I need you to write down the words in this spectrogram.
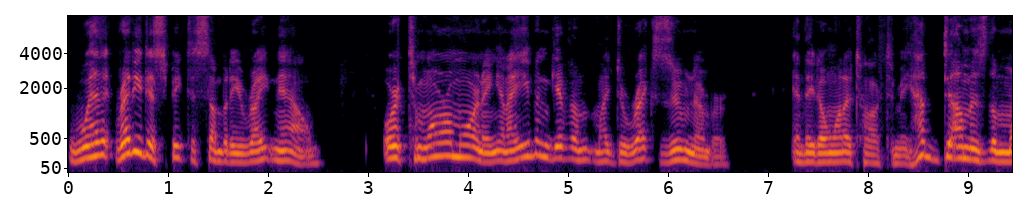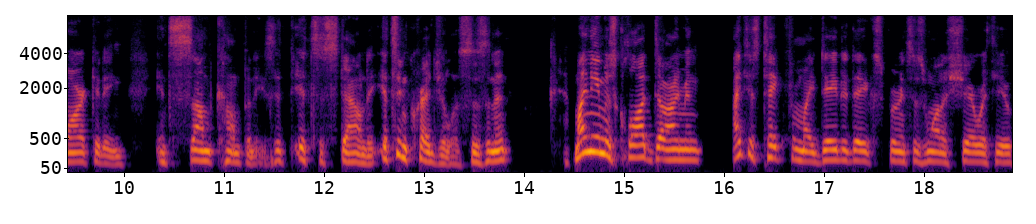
ready to speak to somebody right now or tomorrow morning. And I even give them my direct Zoom number and they don't want to talk to me. How dumb is the marketing in some companies? It, it's astounding. It's incredulous, isn't it? My name is Claude Diamond. I just take from my day-to-day -day experiences want to share with you.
